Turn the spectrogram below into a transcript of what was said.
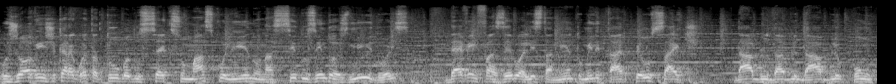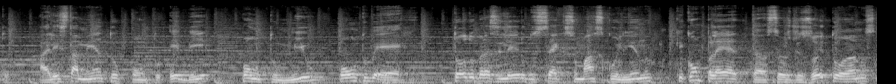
Os jovens de Caraguatatuba do sexo masculino nascidos em 2002 devem fazer o alistamento militar pelo site www.alistamento.eb.mil.br. Todo brasileiro do sexo masculino que completa seus 18 anos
